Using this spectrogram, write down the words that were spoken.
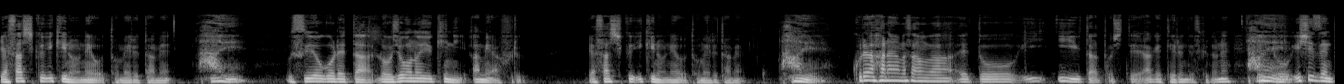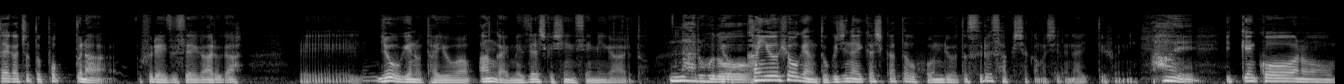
優しく息の根を止めるため。はい。薄汚れた路上の雪に雨は降る。優しく息の根を止めるため。はい。これは花山さんは、えっ、と、いい歌として挙げてるんですけどね。はい。えっ、と、意思全体がちょっとポップなフレーズ性があるが、えー、上下の対応は案外珍しく新鮮味があると。なるほど。慣用表現の独自な生かし方を本領とする作者かもしれないっていうふうに。はい。一見こう、あの、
